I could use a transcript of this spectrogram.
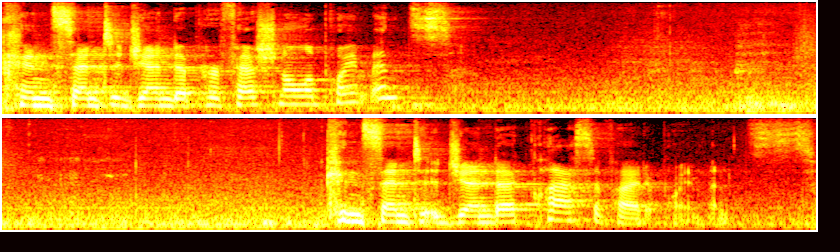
Consent agenda professional appointments. Consent agenda classified appointments.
